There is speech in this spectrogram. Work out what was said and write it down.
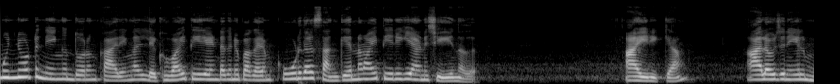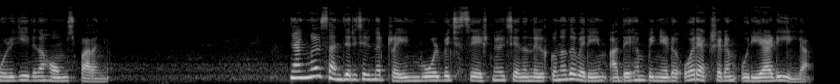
മുന്നോട്ട് നീങ്ങുന്തോറും കാര്യങ്ങൾ ലഘുവായി തീരേണ്ടതിനു പകരം കൂടുതൽ സങ്കീർണമായി തീരുകയാണ് ചെയ്യുന്നത്. ആയിരിക്കാം. ആലോചനയിൽ മുഴുകിയിരുന്ന ഹോംസ് പറഞ്ഞു. ഞങ്ങൾ സഞ്ചരിച്ചിരുന്ന ട്രെയിൻ വോൾവിച്ച് സ്റ്റേഷനിൽ ചെന്ന് നിൽക്കുന്നതുവരെയും അദ്ദേഹം പിന്നീട് ഒരക്ഷരം ഉരിയാടിയില്ല.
